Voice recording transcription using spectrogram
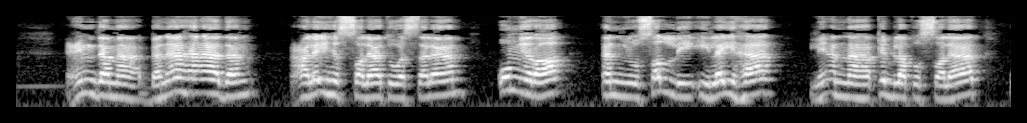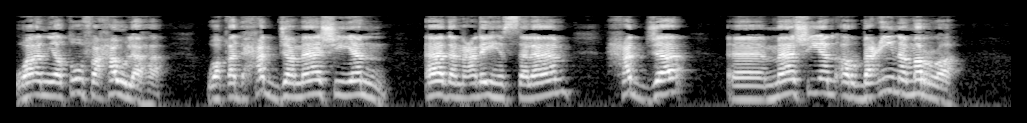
عندما بناها آدم عليه الصلاة والسلام أمر أن يصلي إليها لأنها قبلة الصلاة وأن يطوف حولها. وقد حج ماشيا آدم عليه السلام حج آه، ماشيا أربعين مرة.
